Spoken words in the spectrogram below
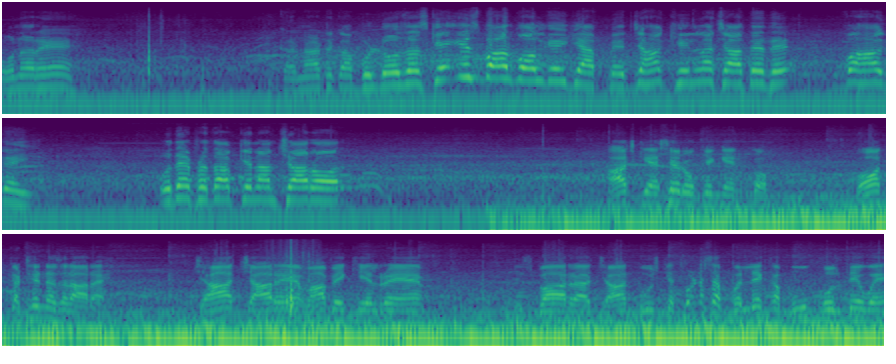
ओनर हैं। कर्नाटका बुलडोजर्स के इस बार बॉल गई गैप में जहाँ खेलना चाहते थे वहाँ गई। उदय प्रताप के नाम चार और। आज कैसे रोकेंगे इनको? बहुत कठिन नज़र आ रहा है। जहाँ चाह रहे हैं वहाँ पे खेल रहे हैं। इस बार जानबूझ के थोड़ा सा बल्ले का मुँह खोलते हुए।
